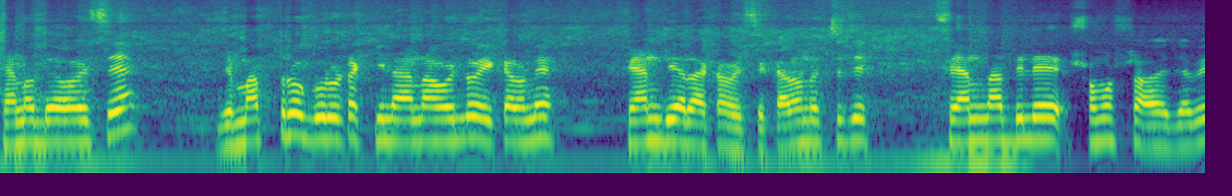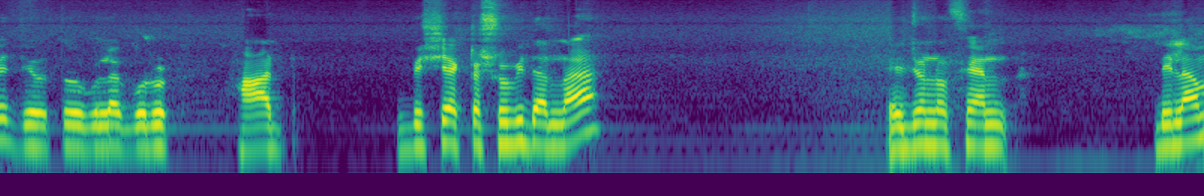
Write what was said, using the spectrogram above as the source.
ফ্যানও দেওয়া হয়েছে। যে মাত্র গরুটা কিনে আনা হইল, এই কারণে ফ্যান দিয়ে রাখা হয়েছে। কারণ হচ্ছে যে ফ্যান না দিলে সমস্যা হয়ে যাবে। যেহেতু ওগুলা গরুর হাট বেশি একটা সুবিধা না। এই জন্য ফ্যান দিলাম।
